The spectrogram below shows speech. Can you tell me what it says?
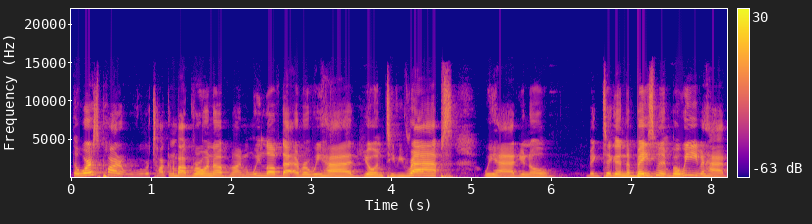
the worst part we were talking about growing up. I mean, we loved that ever. We had Yo MTV Raps. We had you know Big Tigger in the basement, but we even had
